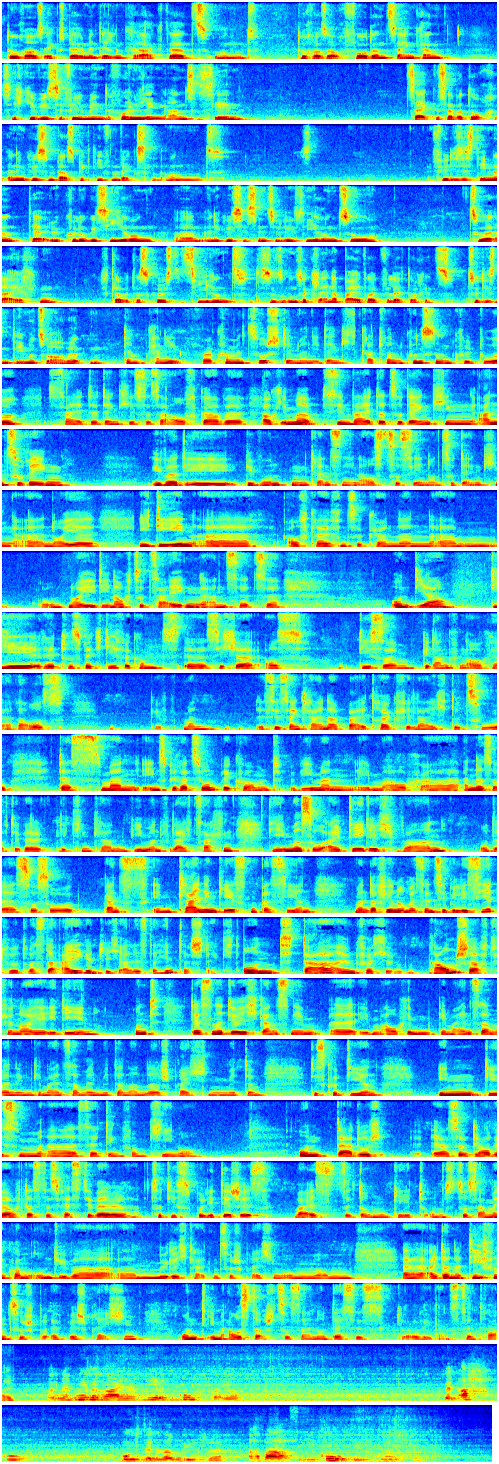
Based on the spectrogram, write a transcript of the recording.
durchaus experimentellen Charakter hat und durchaus auch fordernd sein kann, sich gewisse Filme in der vollen Länge anzusehen, zeigt es aber doch einen gewissen Perspektivenwechsel und für dieses Thema der Ökologisierung ähm, eine gewisse Sensibilisierung zu, zu erreichen, ich glaube, das größte Ziel und das ist unser kleiner Beitrag, vielleicht auch jetzt zu diesem Thema zu arbeiten. Dem kann ich vollkommen zustimmen. Ich denke, gerade von Kunst- und Kulturseite, denke ich, ist es eine Aufgabe, auch immer ein bisschen weiter zu denken, anzuregen, über die gewohnten Grenzen hinauszusehen und zu denken, äh, neue Ideen äh, aufgreifen zu können ähm, und neue Ideen auch zu zeigen, Ansätze. Und ja, die Retrospektive kommt äh, sicher aus diesem Gedanken auch heraus. Man, es ist ein kleiner Beitrag vielleicht dazu, dass man Inspiration bekommt, wie man eben auch äh, anders auf die Welt blicken kann, wie man vielleicht Sachen, die immer so alltäglich waren oder so, so ganz in kleinen Gesten passieren, man dafür nochmal sensibilisiert wird, was da eigentlich alles dahinter steckt. Und da einfach Raum schafft für neue Ideen. Und das natürlich ganz neben, äh, eben auch im gemeinsamen, im gemeinsamen Miteinander sprechen, mit dem Diskutieren in diesem äh, Setting vom Kino. Und dadurch, also glaube auch, dass das Festival zutiefst politisch ist, weil es darum geht, ums Zusammenkommen und über ähm, Möglichkeiten zu sprechen, um, um äh, Alternativen zu äh, besprechen und im Austausch zu sein. Und das ist, glaube ich, ganz zentral.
